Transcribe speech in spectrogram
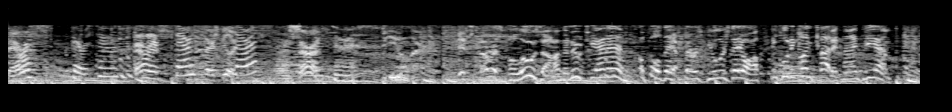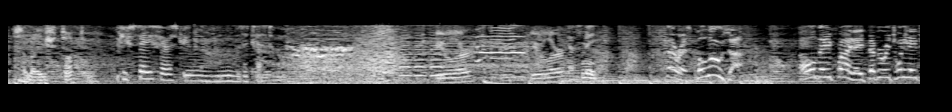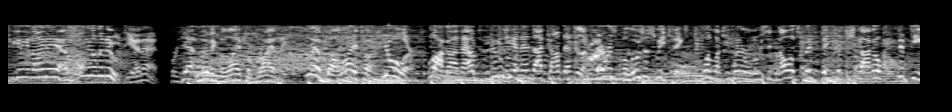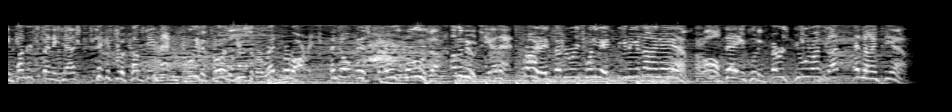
Ferris? Ferris. Ferris. Ferris. Ferris. Ferris Bueller. Ferris. Ferris. Ferris. Bueller. It's Ferris Palooza on the new TNN. A full day of Ferris Bueller's Day Off, including Uncut at 9 p.m. Somebody you should talk to. If you say Ferris Bueller, you lose a testicle. Bueller. Bueller. That's me. Ferris Palooza. All day Friday, February 28th, beginning at 9 a.m., only on the new TNN. Forget living the life of Riley. Live the life of Bueller. Log on now to the new TNN.com to enter the Ferris Palooza sweepstakes. One lucky winner will receive an all-expense paid trip to Chicago, 1500 spending cash, tickets to a Cubs game, we'll even throw in the use of a red Ferrari. And don't miss Ferris Palooza on the new TNN. Friday, February 28th, beginning at 9 a.m. All day, including Ferris Bueller on Uncut at 9 p.m.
